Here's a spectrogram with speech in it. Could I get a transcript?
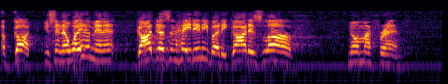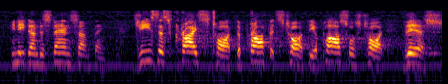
of God. You say, now wait a minute. God doesn't hate anybody. God is love. No, my friend, you need to understand something. Jesus Christ taught, the prophets taught, the apostles taught this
